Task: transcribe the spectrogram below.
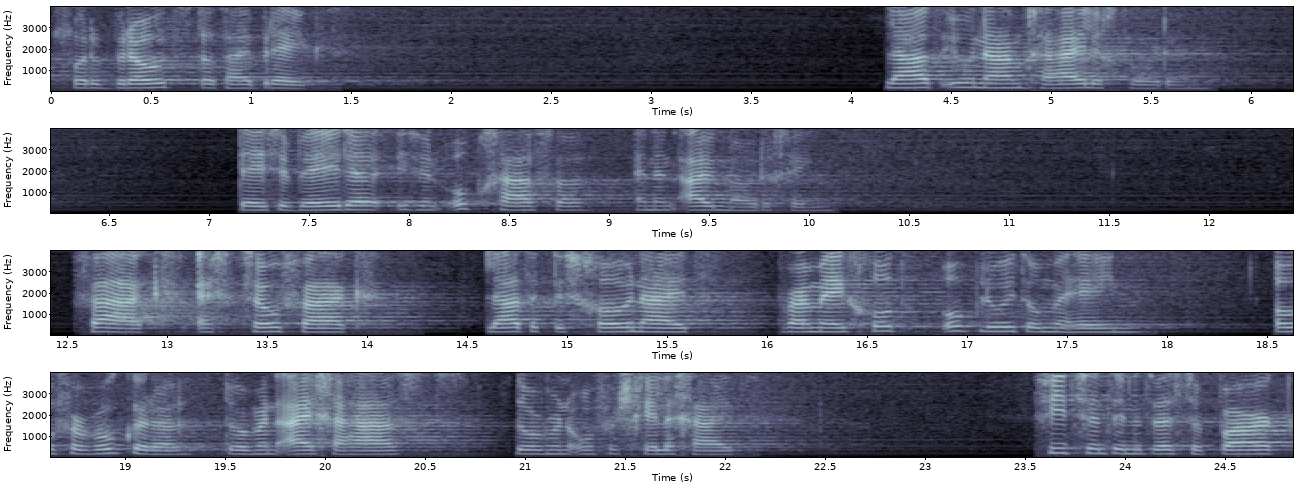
voor het brood dat hij breekt. Laat uw naam geheiligd worden. Deze bede is een opgave en een uitnodiging. Vaak, echt zo vaak, laat ik de schoonheid waarmee God opbloeit om me heen overwoekeren door mijn eigen haast, door mijn onverschilligheid. Fietsend in het Westerpark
